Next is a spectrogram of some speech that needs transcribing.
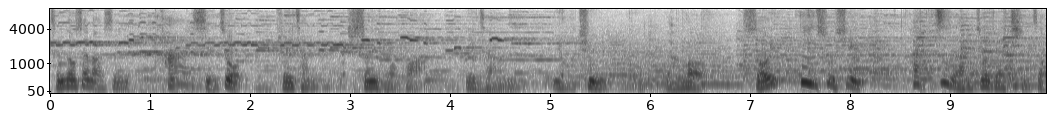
陈忠生老师，他写作非常生活化，非常有趣，然后所谓艺术性，他自然就在其中。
